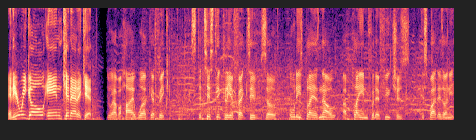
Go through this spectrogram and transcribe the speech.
and here we go in Connecticut. You'll have a high work ethic, statistically effective, so all these players now are playing for their futures despite there's only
